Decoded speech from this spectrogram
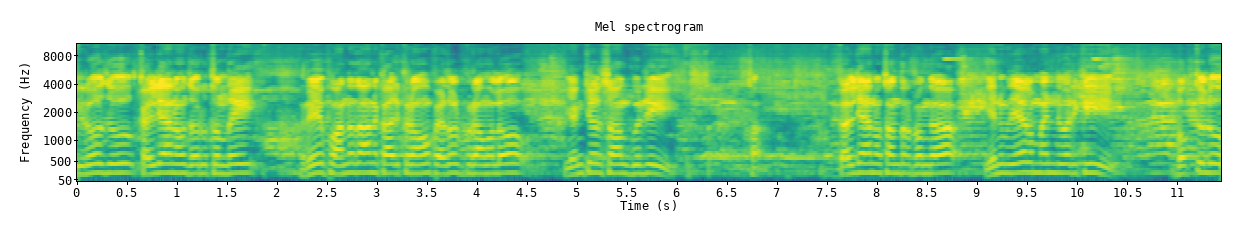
ఈరోజు కళ్యాణం జరుగుతుంది. రేపు అన్నదాన కార్యక్రమం పెదలపూడి గ్రామంలో వెంకటేశ్వర స్వామి గురి కళ్యాణం సందర్భంగా ఎనిమిది వేల మంది వరకు భక్తులు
